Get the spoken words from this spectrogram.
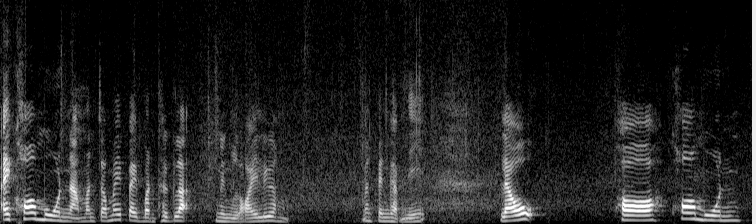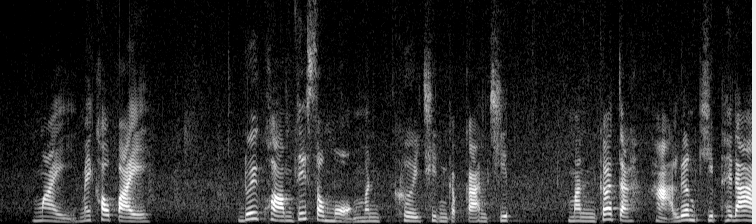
ไอ้ข้อมูลน่ะ มันจะไม่ไปบันทึกละหนึ่งร้อยเรื่อง มันเป็นแบบนี้ แล้วพอข้อมูลใหม่ไม่เข้าไป ด้วยความที่สมองมันเคยชินกับการคิด มันก็จะหาเรื่องคิดให้ได้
